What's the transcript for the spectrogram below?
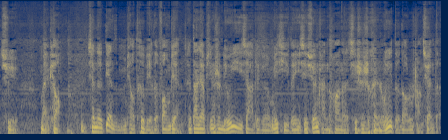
去买票。现在电子门票特别的方便，所以大家平时留意一下这个媒体的一些宣传的话呢，其实是很容易得到入场券的。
